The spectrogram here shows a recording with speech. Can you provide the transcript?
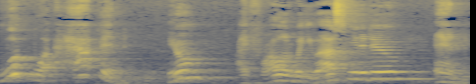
Look what happened. You know, I followed what you asked me to do, and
